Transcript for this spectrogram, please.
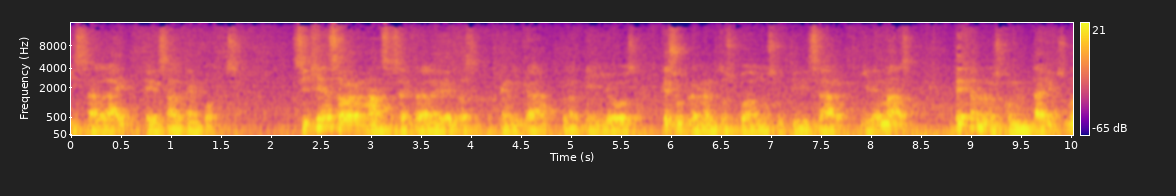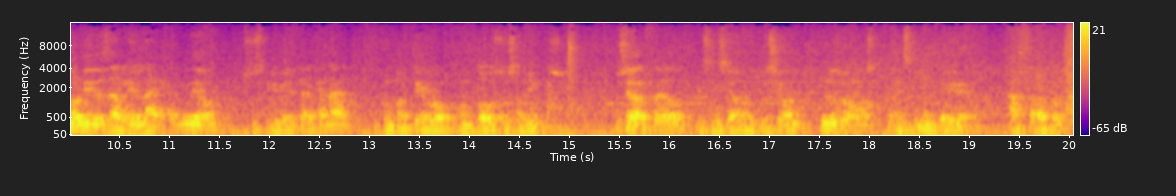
y sal light, que es alta en potasio. Si quieren saber más acerca de la dieta cetogénica, platillos, qué suplementos podemos utilizar y demás, Déjalo en los comentarios. No olvides darle like al video, suscribirte al canal y compartirlo con todos tus amigos. Yo soy Alfredo, licenciado en nutrición, y nos vemos en el siguiente video. Hasta la próxima.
